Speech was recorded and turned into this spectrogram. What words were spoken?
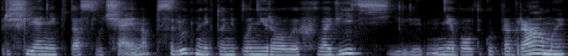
Пришли они туда случайно, абсолютно никто не планировал их ловить, или не было такой программы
